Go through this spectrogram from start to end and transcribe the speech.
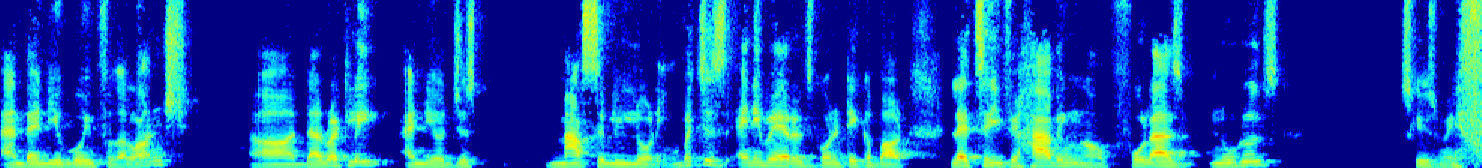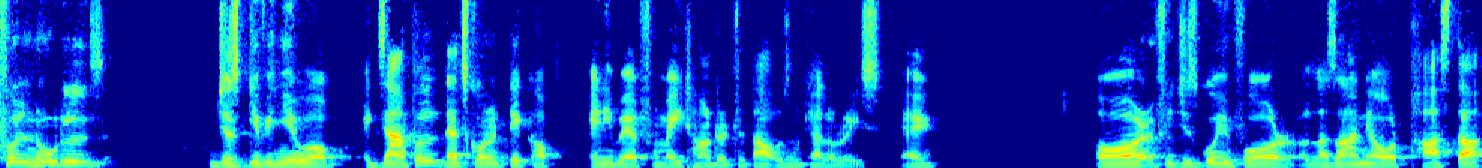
and then you're going for the lunch uh, directly and you're just massively loading which is anywhere it's going to take about let's say if you're having a full as noodles excuse me full noodles just giving you a example that's going to take up anywhere from 800 to 1000 calories okay? Or if you're just going for lasagna or pasta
